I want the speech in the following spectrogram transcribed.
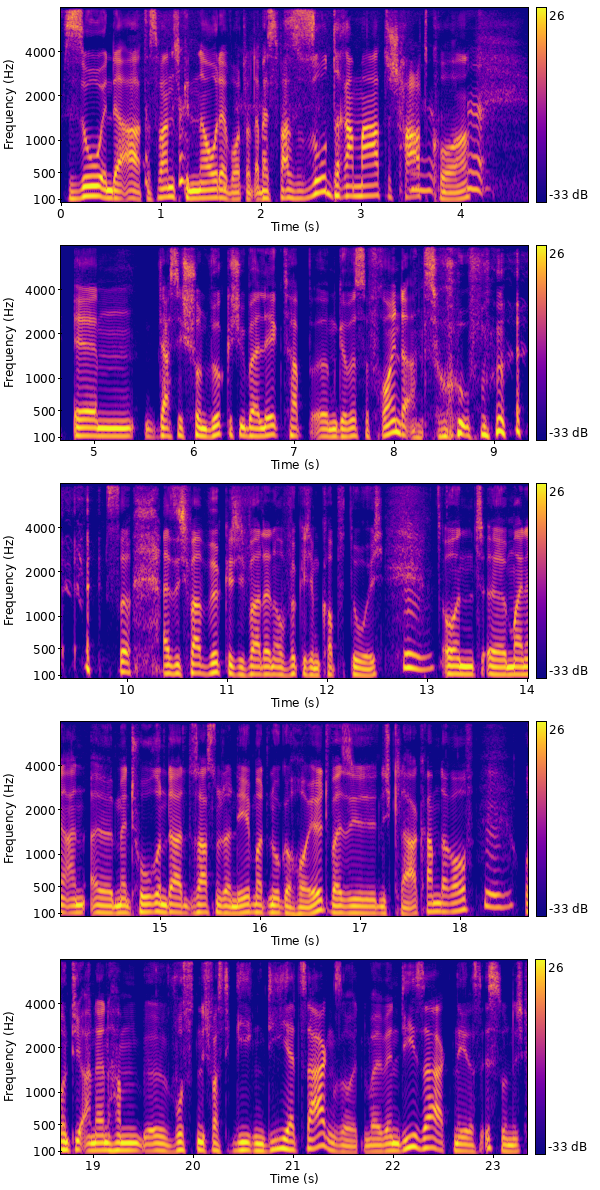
So in der Art. Das war nicht genau der Wortlaut, aber es war so dramatisch hardcore. Ähm, dass ich schon wirklich überlegt habe, ähm, gewisse Freunde anzurufen. so, also ich war wirklich, ich war dann auch wirklich im Kopf durch. Mhm. Und äh, meine An äh, Mentorin da saß nur daneben, hat nur geheult, weil sie nicht klar kam darauf. Mhm. Und die anderen haben, äh, wussten nicht, was die gegen die jetzt sagen sollten. Weil wenn die sagt, nee, das ist so nicht.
